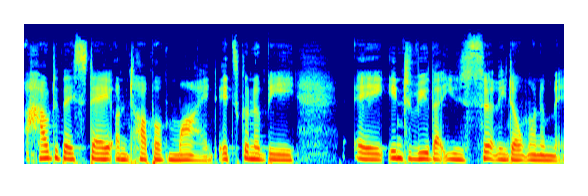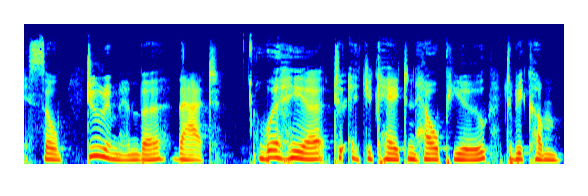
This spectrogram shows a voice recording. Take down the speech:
how do they stay on top of mind? It's going to be a interview that you certainly don't want to miss. So do remember that we're here to educate and help you to become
